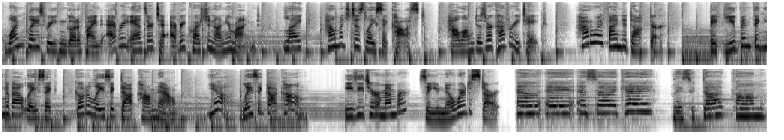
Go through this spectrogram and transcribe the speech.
One place where you can go to find every answer to every question on your mind. Like, how much does LASIK cost? How long does recovery take? How do I find a doctor? If you've been thinking about LASIK, go to LASIK.com now. Yeah, LASIK.com. Easy to remember, so you know where to start. L A S I K, LASIK.com.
